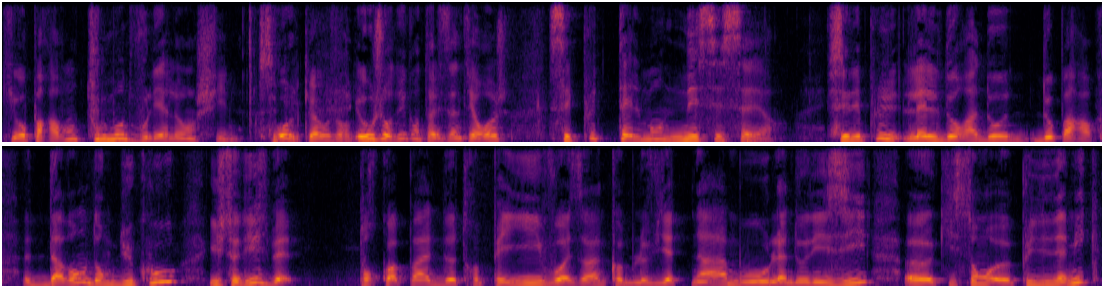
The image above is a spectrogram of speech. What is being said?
qui auparavant, tout le monde voulait aller en Chine. C'est plus le cas aujourd'hui. Et aujourd'hui, quand on les interroge, c'est plus tellement nécessaire. Ce n'est plus l'Eldorado d'avant, donc du coup, ils se disent, ben, pourquoi pas d'autres pays voisins comme le Vietnam ou l'Indonésie, euh, qui sont euh, plus dynamiques.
